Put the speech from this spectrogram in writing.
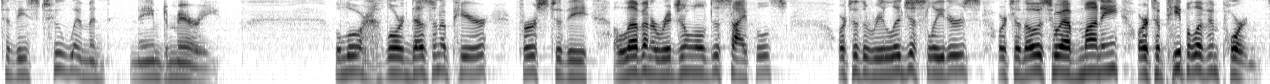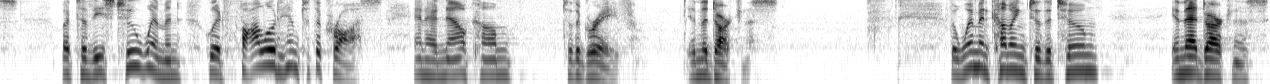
to these two women named Mary. The Lord, Lord doesn't appear first to the 11 original disciples or to the religious leaders or to those who have money or to people of importance, but to these two women who had followed him to the cross and had now come to the grave. in the darkness. The women coming to the tomb in that darkness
